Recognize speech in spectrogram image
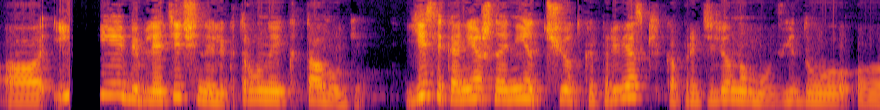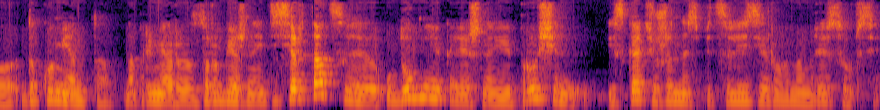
э, и библиотечные электронные каталоги. Если, конечно, нет четкой привязки к определенному виду документа, например, зарубежные диссертации, удобнее, конечно, и проще искать уже на специализированном ресурсе.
